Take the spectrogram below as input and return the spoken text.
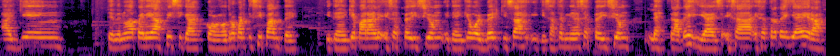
alguien tener una pelea física con otro participante y tener que parar esa expedición y tener que volver quizás y quizás terminar esa expedición, la estrategia, esa, esa estrategia era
